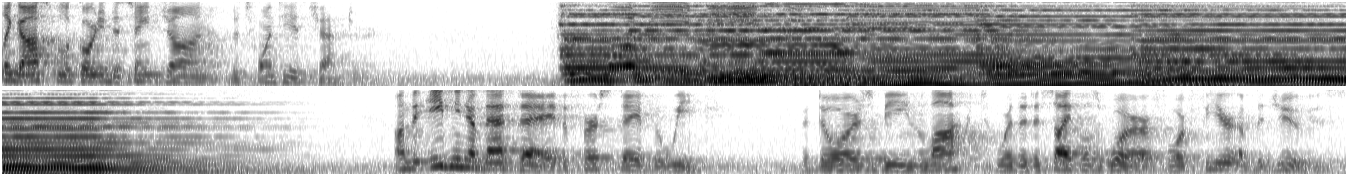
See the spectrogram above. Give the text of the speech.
Holy Gospel according to St. John, the 20th chapter. On the evening of that day, the first day of the week, the doors being locked where the disciples were for fear of the Jews,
